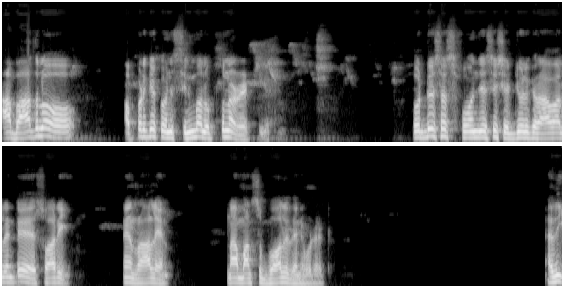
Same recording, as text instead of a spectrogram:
ఆ బాధలో అప్పటికే కొన్ని సినిమాలు ఒప్పుకున్నాడు ప్రొడ్యూసర్స్ ఫోన్ చేసి షెడ్యూల్కి రావాలంటే సారీ నేను రాలేను. నా మనసు బాగోలేదని కూడా అది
